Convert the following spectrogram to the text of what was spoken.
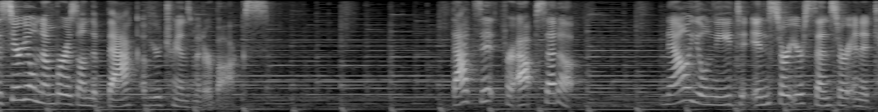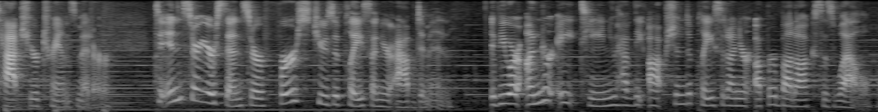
The serial number is on the back of your transmitter box. That's it for app setup. Now you'll need to insert your sensor and attach your transmitter. To insert your sensor, first choose a place on your abdomen. If you are under 18, you have the option to place it on your upper buttocks as well.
